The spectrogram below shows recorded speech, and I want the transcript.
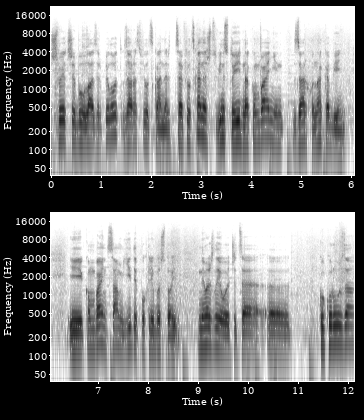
Швидше був лазер-пілот, зараз філд-сканер. Це філд-сканер, він стоїть на комбайні зверху на кабіні. І комбайн сам їде по хлібостої. Неважливо, чи це е, кукуруза,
